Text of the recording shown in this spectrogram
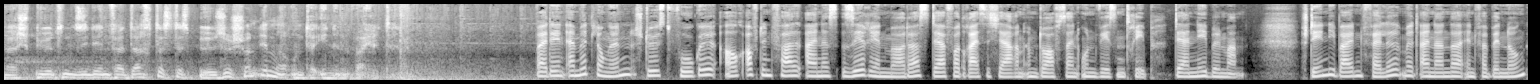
Da spürten Sie den Verdacht, dass das Böse schon immer unter Ihnen weilte. Bei den Ermittlungen stößt Vogel auch auf den Fall eines Serienmörders, der vor 30 Jahren im Dorf sein Unwesen trieb, der Nebelmann. Stehen die beiden Fälle miteinander in Verbindung?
